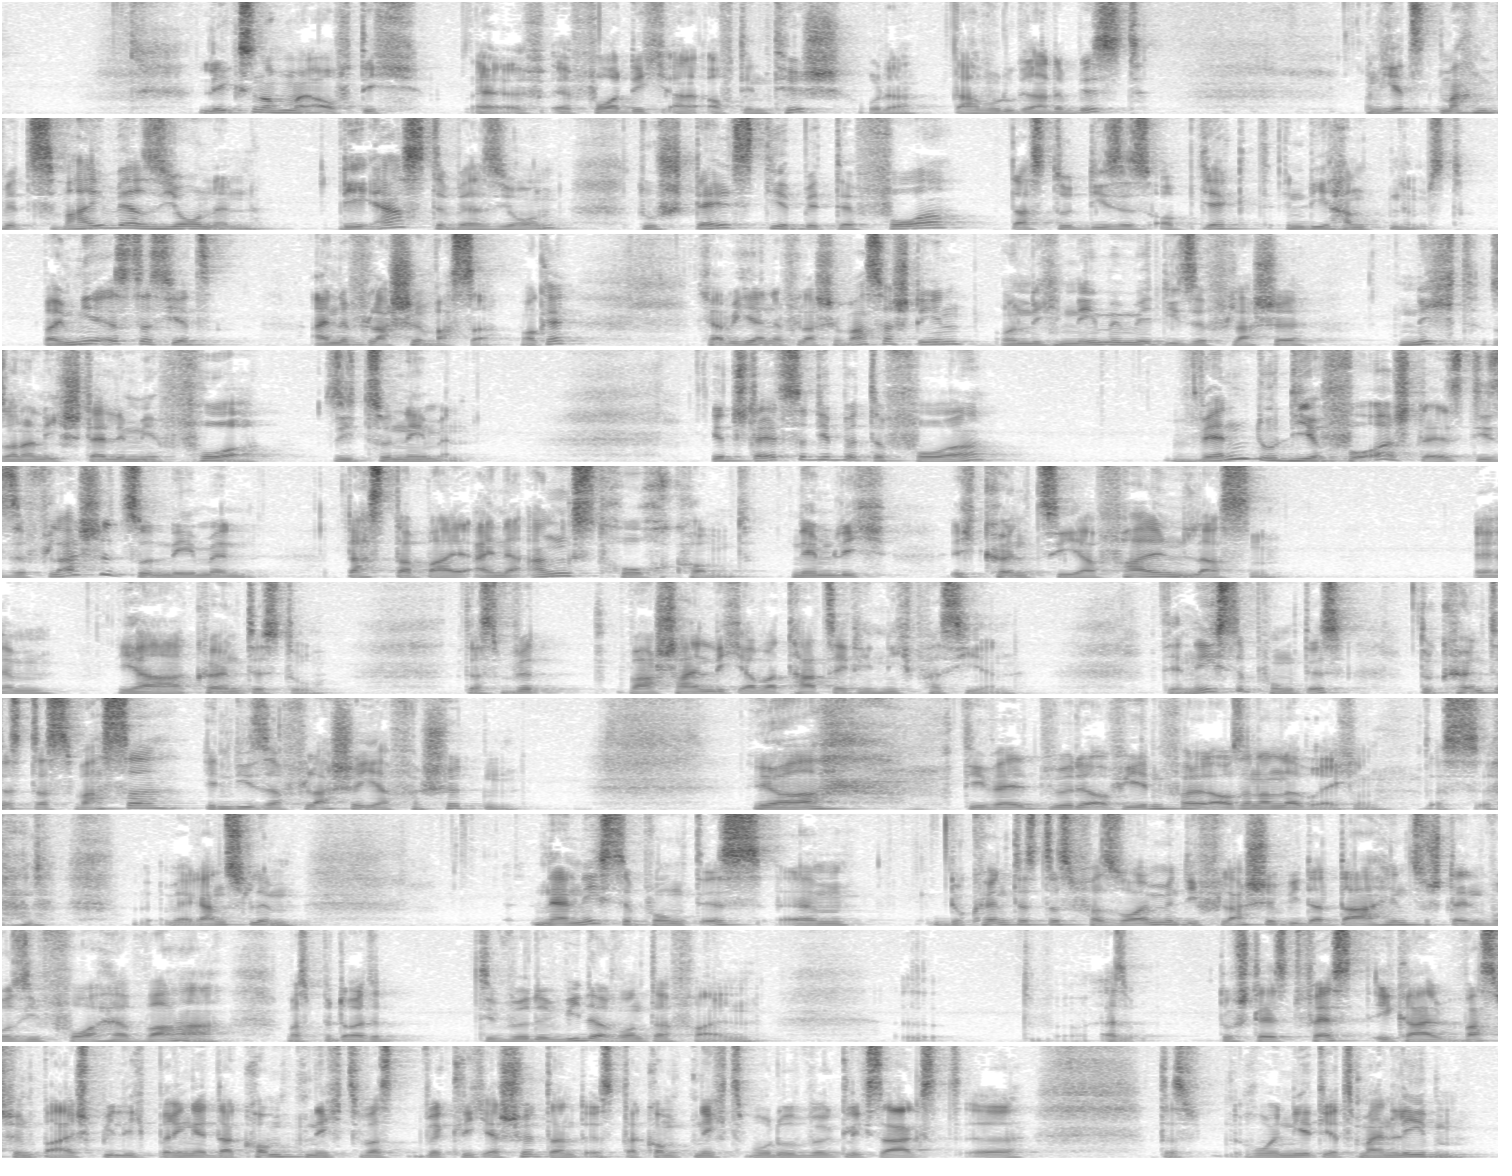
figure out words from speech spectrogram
Leg es nochmal auf dich, äh, äh, vor dich äh, auf den Tisch oder da, wo du gerade bist. Und jetzt machen wir zwei Versionen die erste Version, du stellst dir bitte vor, dass du dieses Objekt in die Hand nimmst. Bei mir ist das jetzt eine Flasche Wasser, okay? Ich habe hier eine Flasche Wasser stehen und ich nehme mir diese Flasche nicht, sondern ich stelle mir vor, sie zu nehmen. Jetzt stellst du dir bitte vor, wenn du dir vorstellst, diese Flasche zu nehmen, dass dabei eine Angst hochkommt, nämlich ich könnte sie ja fallen lassen. Ähm, ja, könntest du. Das wird wahrscheinlich aber tatsächlich nicht passieren. Der nächste Punkt ist, du könntest das Wasser in dieser Flasche ja verschütten. Ja, die Welt würde auf jeden Fall auseinanderbrechen. Das wäre ganz schlimm. Der nächste Punkt ist, ähm, du könntest es versäumen, die Flasche wieder dahin zu stellen, wo sie vorher war. Was bedeutet, sie würde wieder runterfallen. Also Du stellst fest, egal was für ein Beispiel ich bringe, da kommt nichts, was wirklich erschütternd ist. Da kommt nichts, wo du wirklich sagst, äh, das ruiniert jetzt mein Leben.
